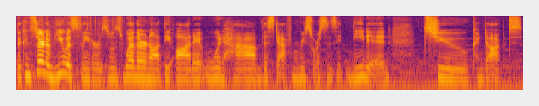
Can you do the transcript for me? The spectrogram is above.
The concern of U.S. leaders was whether or not the audit would have the staff and resources it needed to conduct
